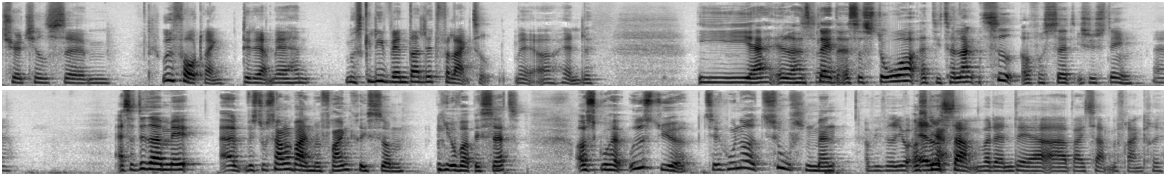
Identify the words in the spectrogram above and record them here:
Churchills øh, udfordring, det der med, at han måske lige venter lidt for lang tid med at handle. Ja, eller hans Så- planer er så store, at de tager lang tid at få sat i system. Ja. Altså det der med, at hvis du samarbejder med Frankrig, som jo var besat, og skulle have udstyr til 100.000 mand, Og vi ved jo alle sammen, hvordan det er at arbejde sammen med Frankrig.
